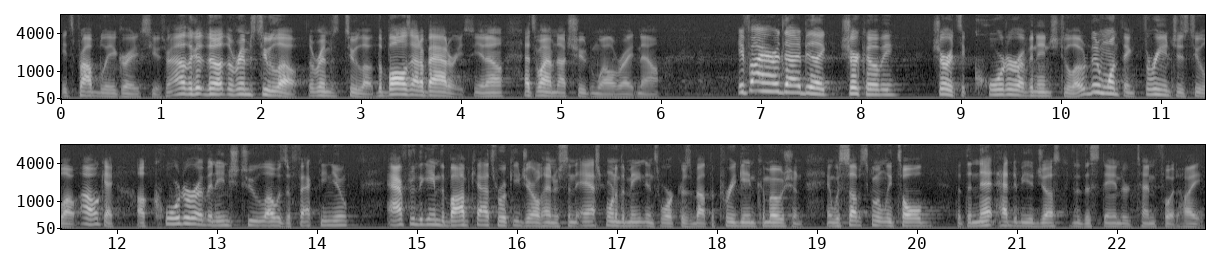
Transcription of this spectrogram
it's probably a great excuse. Right? Oh, the, the, the rim's too low. The rim's too low. The ball's out of batteries, you know? That's why I'm not shooting well right now. If I heard that, I'd be like, sure, Kobe. Sure, it's a quarter of an inch too low. It would have been one thing, three inches too low. Oh, okay. A quarter of an inch too low is affecting you. After the game, the Bobcats rookie Gerald Henderson asked one of the maintenance workers about the pregame commotion and was subsequently told that the net had to be adjusted to the standard 10 foot height.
